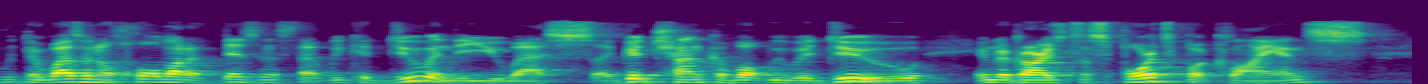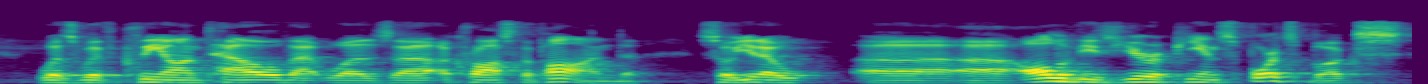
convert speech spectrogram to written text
there wasn't a whole lot of business that we could do in the US. A good chunk of what we would do in regards to sportsbook clients was with clientele that was uh, across the pond. So, you know, uh, uh, all of these European sports books,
